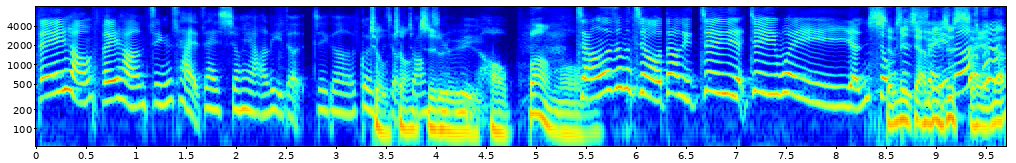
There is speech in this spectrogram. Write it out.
非常非常精彩在匈牙利的这个贵妇酒庄之旅，好棒哦！讲了这么久，到底这这一位仁兄是谁呢？谁呢？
